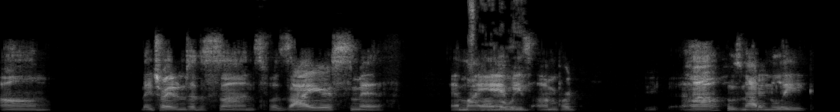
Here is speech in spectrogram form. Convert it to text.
Um, they traded him to the Suns for Zhaire Smith and who's not in the Miami's unpro huh? Who's not in the league?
